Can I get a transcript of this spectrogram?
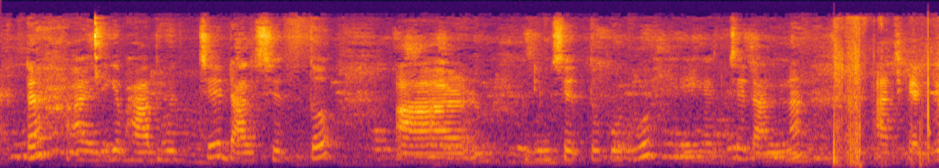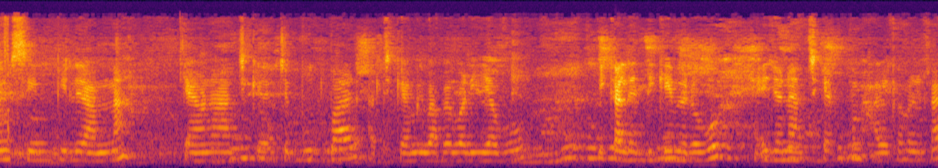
একটা। আর এদিকে ভাত হচ্ছে ডাল সেদ্ধ আর ডিম সেদ্ধ করব। এই হচ্ছে রান্না। আজকে একদম সিম্পল রান্না। কেননা আজকে হচ্ছে বুধবার, আজকে আমি বাপের বাড়ি যাব, বিকালের দিকে বেরোবো, এই জন্য আজকে একদম হালকা হালকা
